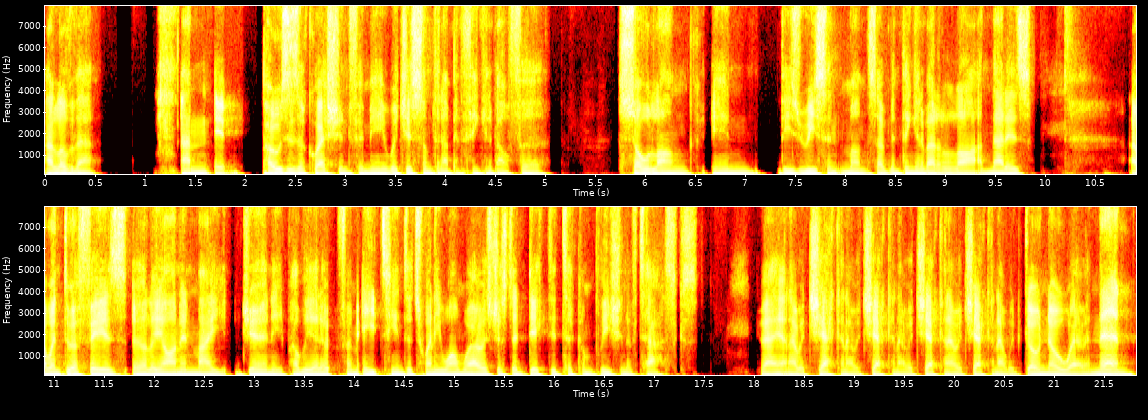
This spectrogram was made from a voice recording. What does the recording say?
I love that. And it poses a question for me, which is something I've been thinking about for so long in these recent months. I've been thinking about it a lot. And that is I went through a phase early on in my journey, probably at, from 18 to 21, where I was just addicted to completion of tasks. Right. And I would check and I would check and I would check and I would check and I would go nowhere. And then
